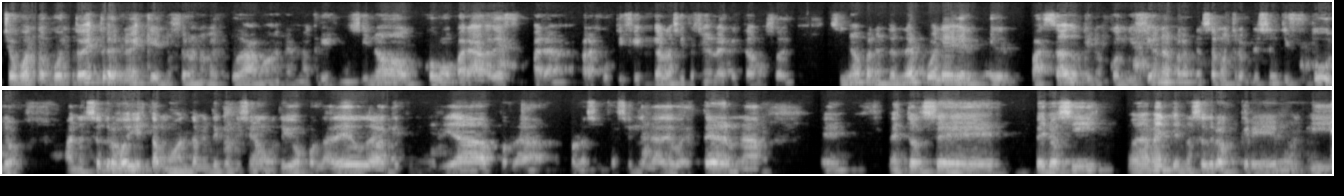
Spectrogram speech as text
yo cuando cuento esto no es que nosotros nos escudamos en el macrismo, sino como para, para, justificar la situación en la que estamos hoy, sino para entender cuál es el, pasado que nos condiciona para pensar nuestro presente y futuro. A nosotros hoy estamos altamente condicionados, como te digo, por la deuda que tiene por la, por la situación de la deuda externa. Eh, entonces, pero sí, nuevamente, nosotros creemos y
